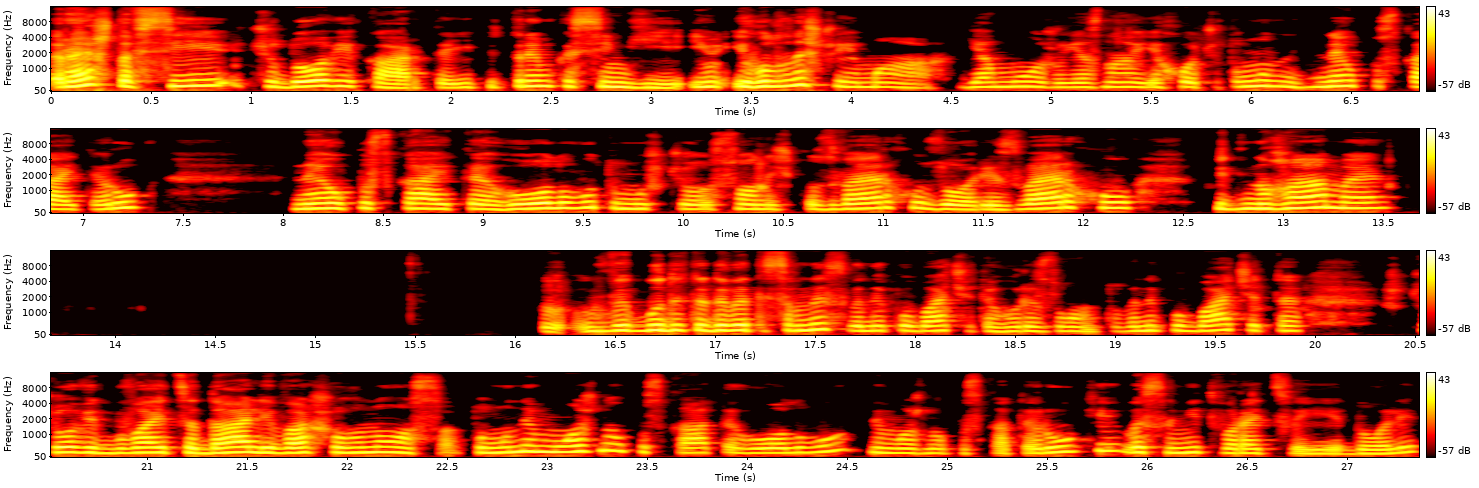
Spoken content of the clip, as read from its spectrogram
решта всі чудові карти, і підтримка сім'ї. І, і головне, що є маг. Я можу, я знаю, я хочу. Тому не опускайте рук, не опускайте голову, тому що сонечко зверху, зорі зверху, під ногами. Ви будете дивитися вниз, ви не побачите горизонту, ви не побачите, що відбувається далі вашого носа. Тому не можна опускати голову, не можна опускати руки, ви самі творець своєї долі.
